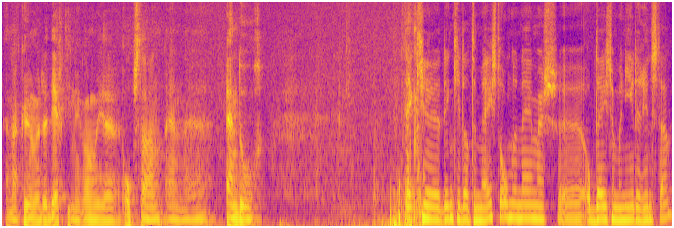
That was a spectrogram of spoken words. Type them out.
En dan kunnen we de dertiende gewoon weer opstaan en, uh, en door. Denk je, denk je dat de meeste ondernemers uh, op deze manier erin staan?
